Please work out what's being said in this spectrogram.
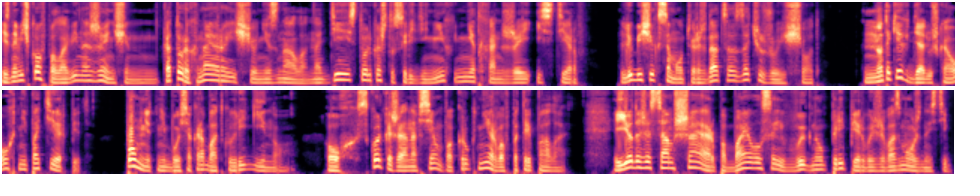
Из новичков половина женщин, которых Найра еще не знала, надеясь только, что среди них нет ханжей и стерв, любящих самоутверждаться за чужой счет. Но таких дядюшка Ох не потерпит. Помнит, небось, акробатку Регину. Ох, сколько же она всем вокруг нервов потрепала. Ее даже сам Шайер побаивался и выгнал при первой же возможности,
